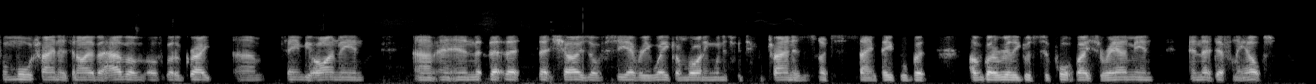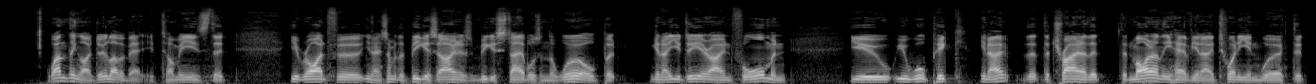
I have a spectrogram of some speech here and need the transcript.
for more trainers than I ever have. I've, I've got a great um, team behind me, and um, and that, that that shows. Obviously, every week I'm riding winners with different trainers. It's not just the same people, but I've got a really good support base around me, and, and that definitely helps. One thing I do love about you, Tommy, is that you ride for you know some of the biggest owners and biggest stables in the world, but you know you do your own form and you you will pick, you know, the, the trainer that, that might only have, you know, 20 in work that,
